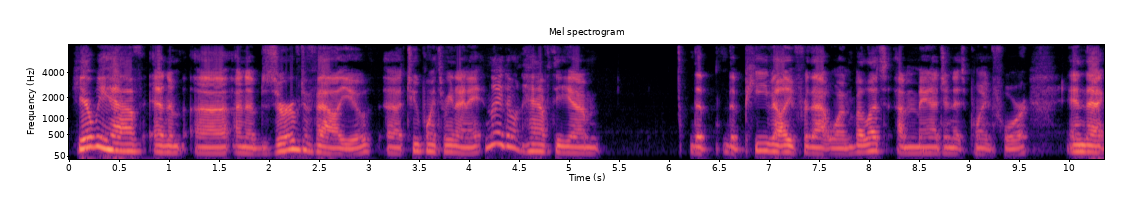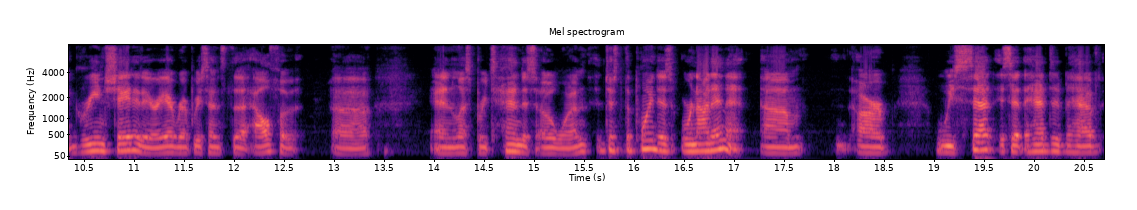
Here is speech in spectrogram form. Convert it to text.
Here we have an, uh, an observed value, uh, 2.398, and I don't have the, um, the, the p-value for that one, but let's imagine it's 0.4. And that green shaded area represents the alpha, uh, and let's pretend it's 0.1. Just the point is, we're not in it. Um, our we set is that it had to have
